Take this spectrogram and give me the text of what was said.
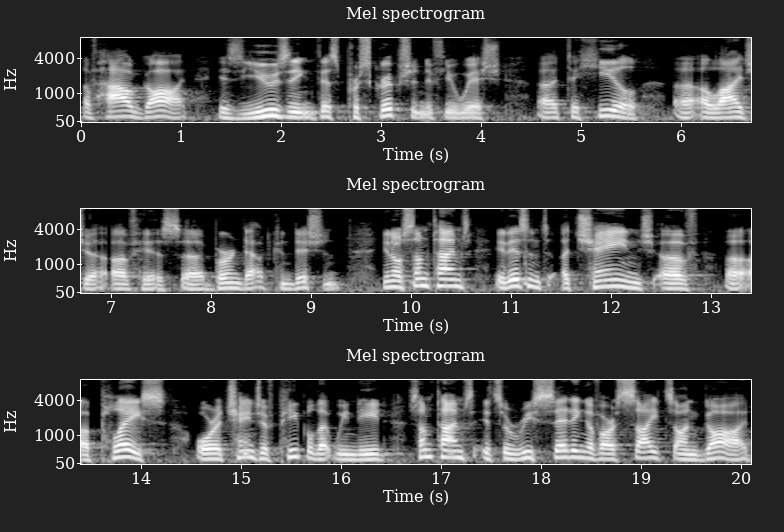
of how God is using this prescription, if you wish, uh, to heal uh, Elijah of his uh, burned out condition. You know, sometimes it isn't a change of uh, a place or a change of people that we need. Sometimes it's a resetting of our sights on God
